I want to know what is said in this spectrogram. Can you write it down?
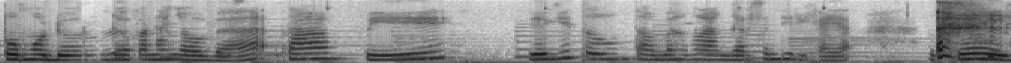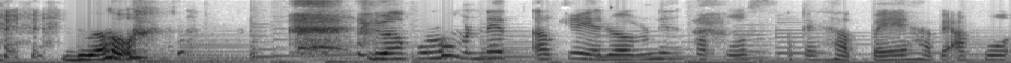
Pomodoro udah pernah nyoba, tapi ya gitu, tambah ngelanggar sendiri kayak oke, okay, dua 20 menit oke okay, ya 20 menit fokus. Oke okay, HP HP aku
